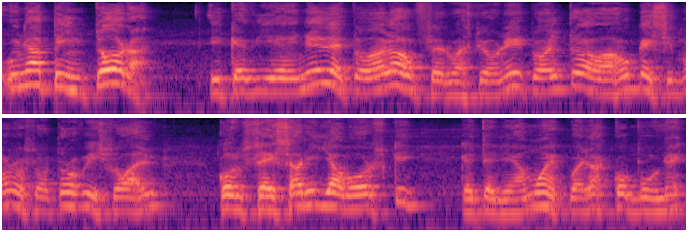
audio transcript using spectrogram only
una pintora y que viene de todas las observaciones y todo el trabajo que hicimos nosotros visual con César y Jaworski, que teníamos escuelas comunes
